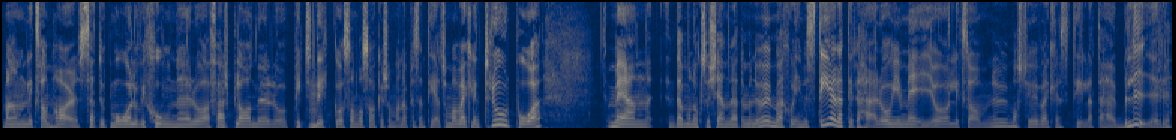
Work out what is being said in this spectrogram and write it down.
man liksom har satt upp mål och visioner och affärsplaner och pitchdeck och sådana saker som man har presenterat som man verkligen tror på. Men där man också känner att men nu har ju människor investerat i det här och i mig och liksom, nu måste jag ju verkligen se till att det här blir.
